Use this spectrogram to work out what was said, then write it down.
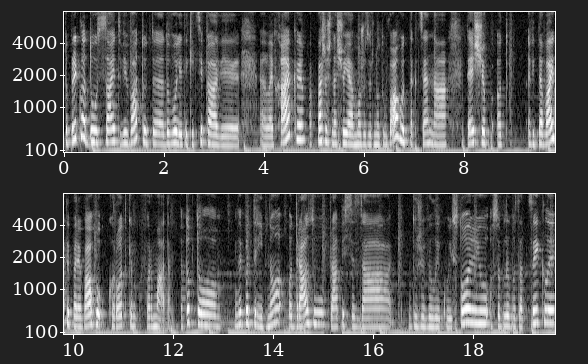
До прикладу, сайт Viva тут е, доволі такі цікаві лайфхаки. Перше, на що я можу звернути увагу, так це на те, щоб от віддавайте перевагу коротким форматам. Тобто не потрібно одразу братися за дуже велику історію, особливо за цикли,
